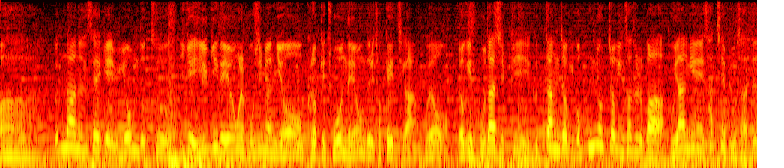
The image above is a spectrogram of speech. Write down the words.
와. 끝나는 세계 위험도 2 이게 일기 내용을 보시면요 그렇게 좋은 내용들이 적혀 있지가 않고요. 여기 보다시피 극단적이고 폭력적인 서술과 고양이의 사체 묘사 등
